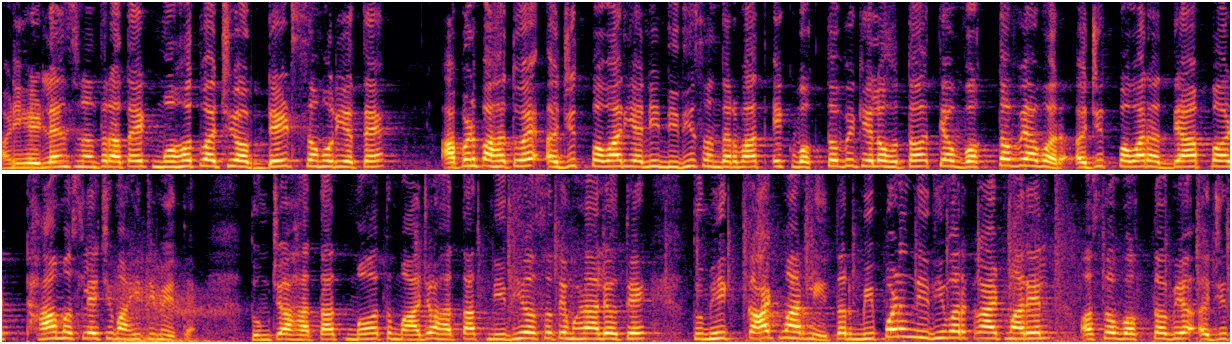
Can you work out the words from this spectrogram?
आणि हेडलाईन्स नंतर आता एक महत्वाची अपडेट समोर येते. आपण पाहतोय अजित पवार यांनी निधी संदर्भात एक वक्तव्य केलं होतं. त्या वक्तव्यावर अजित पवार अद्याप ठाम असल्याची माहिती मिळते. तुमच्या हातात मत माझ्या हातात निधी असं ते म्हणाले होते. तुम्ही काट मारली तर मी पण निधीवर काट मारेल असं वक्तव्य अजित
